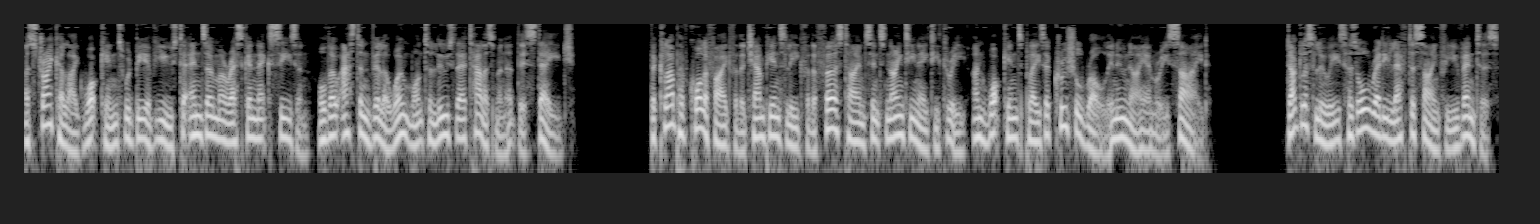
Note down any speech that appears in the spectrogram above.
A striker like Watkins would be of use to Enzo Maresca next season, although Aston Villa won't want to lose their talisman at this stage. The club have qualified for the Champions League for the first time since 1983 and Watkins plays a crucial role in Unai Emery's side. Douglas Luiz has already left to sign for Juventus,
